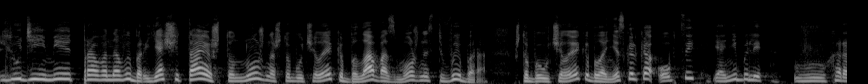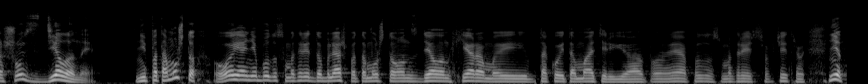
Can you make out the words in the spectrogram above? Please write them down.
люди имеют право на выбор. Я считаю, что нужно, чтобы у человека была возможность выбора, чтобы у человека было несколько опций, и они были хорошо сделаны. Не потому что, ой, я не буду смотреть дубляж, потому что он сделан хером и такой-то матерью, а я буду смотреть субтитрами. Нет,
